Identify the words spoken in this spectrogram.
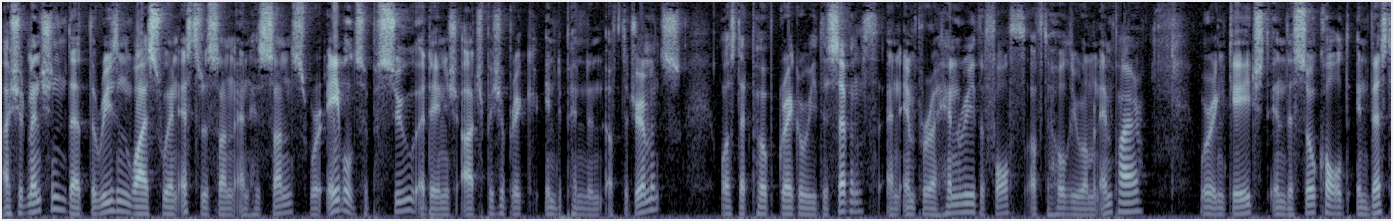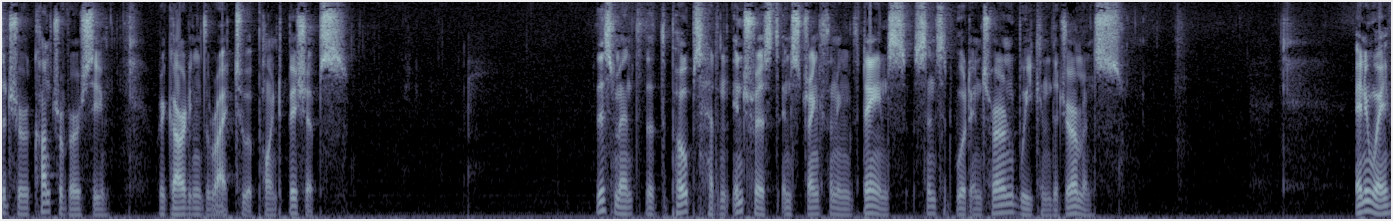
I should mention that the reason why Sweyn Estridsson and his sons were able to pursue a Danish archbishopric independent of the Germans was that Pope Gregory VII and Emperor Henry IV of the Holy Roman Empire were engaged in the so-called investiture controversy regarding the right to appoint bishops. This meant that the popes had an interest in strengthening the Danes, since it would in turn weaken the Germans. Anyway,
